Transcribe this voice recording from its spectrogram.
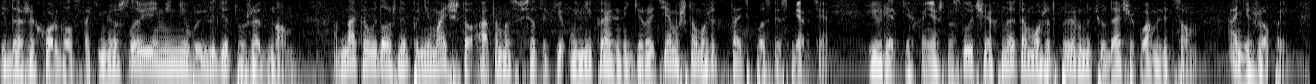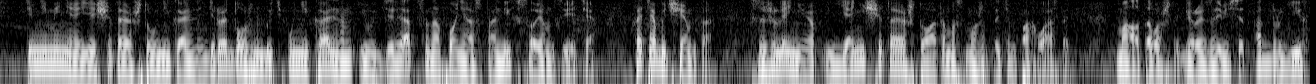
и даже Хоргл с такими условиями не выглядит уже дном. Однако вы должны понимать, что Атомос все-таки уникальный герой тем, что может стать после смерти. И в редких, конечно, случаях, но это может повернуть удачу к вам лицом, а не жопой. Тем не менее, я считаю, что уникальный герой должен быть уникальным и выделяться на фоне остальных в своем цвете. Хотя бы чем-то. К сожалению, я не считаю, что Атома сможет этим похвастать. Мало того, что герой зависит от других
